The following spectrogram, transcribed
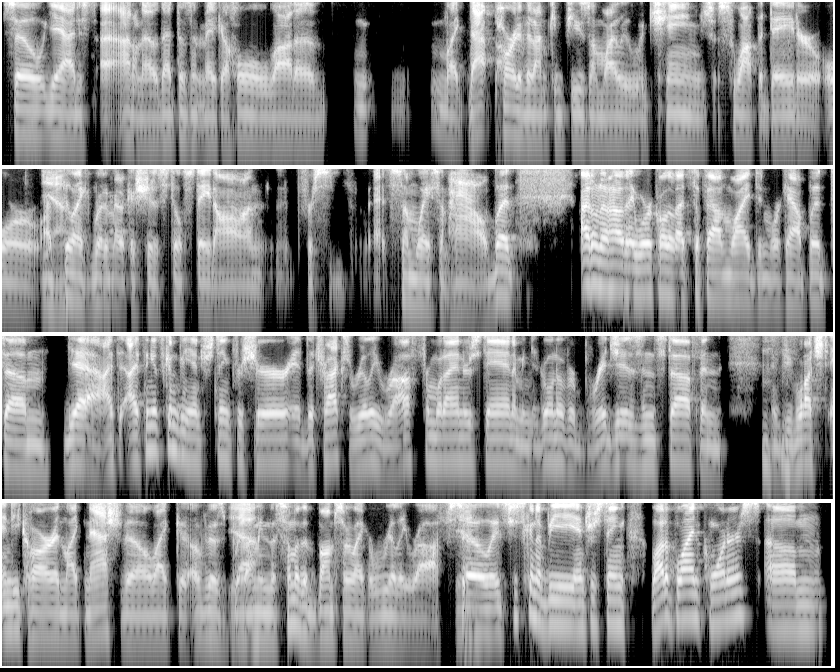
so yeah, I just I, I don't know. That doesn't make a whole lot of like that part of it. I'm confused on why we would change, swap a date, or or Yeah. I feel like Road America should have still stayed on for some way somehow. But I don't know how they work all that stuff out and why it didn't work out. But um, yeah, I, th- I think it's going to be interesting for sure. It- the track's really rough, from what I understand. I mean, you're going over bridges and stuff, and if you've watched IndyCar in like Nashville, like uh, over those, Yeah. I mean, the, some of the bumps are like really rough. So it's just going to be interesting. A lot of blind corners. Um,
